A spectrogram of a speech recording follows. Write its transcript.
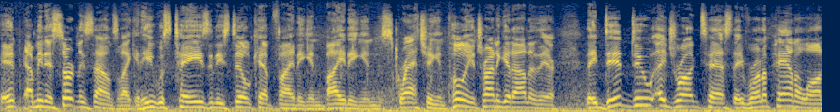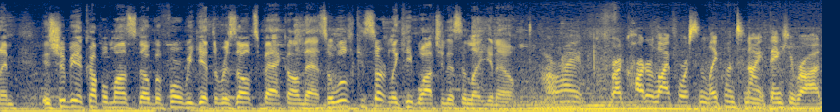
It, I mean, it certainly sounds like it. He was tased and he still kept fighting and biting and scratching and pulling and trying to get out of there. They did do a drug test. They've run a panel on him. It should be a couple months, though, before we get the results back on that. So we'll certainly keep watching this and let you know. All right. Rod Carter live for us in Lakeland tonight. Thank you, Rod.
